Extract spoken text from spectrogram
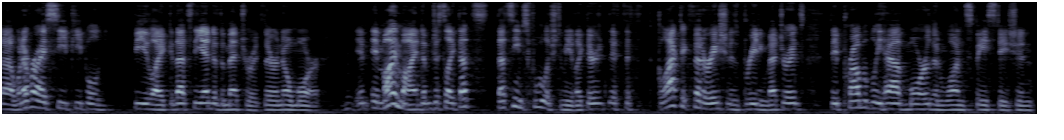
uh, whenever I see people be like that's the end of the Metroids. There are no more. In, in my mind, I'm just like that's that seems foolish to me. Like there, if the Galactic Federation is breeding Metroids, they probably have more than one space station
